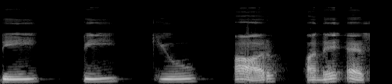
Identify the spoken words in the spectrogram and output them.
D P Q R અને એસ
